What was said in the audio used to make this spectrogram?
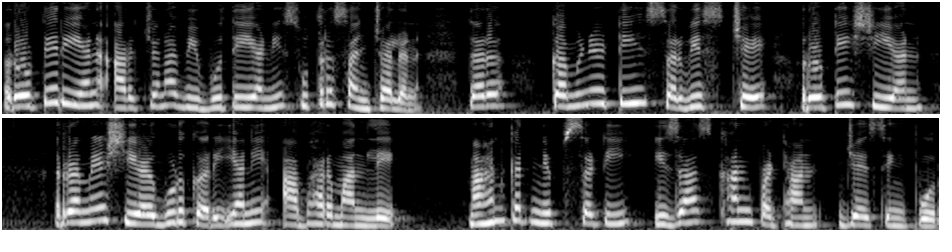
रोटेरियन अर्चना विभूते यांनी सूत्रसंचालन. तर कम्युनिटी सर्व्हिसचे रोटेशियन रमेश येळगुडकर यांनी आभार मानले. महानकर निप्ससाठी इजाज खान पठाण जयसिंगपूर.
